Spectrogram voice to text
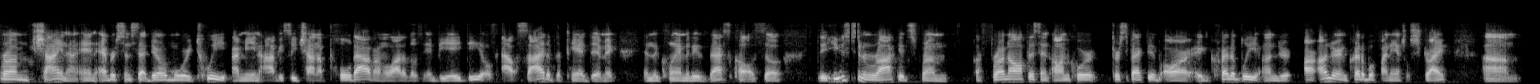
from China. And ever since that Daryl Morey tweet, I mean, obviously China pulled out on a lot of those NBA deals outside of the pandemic and the calamity that that's caused. So the Houston Rockets, from a front office and on court perspective, are incredibly under are under incredible financial strife. Um,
